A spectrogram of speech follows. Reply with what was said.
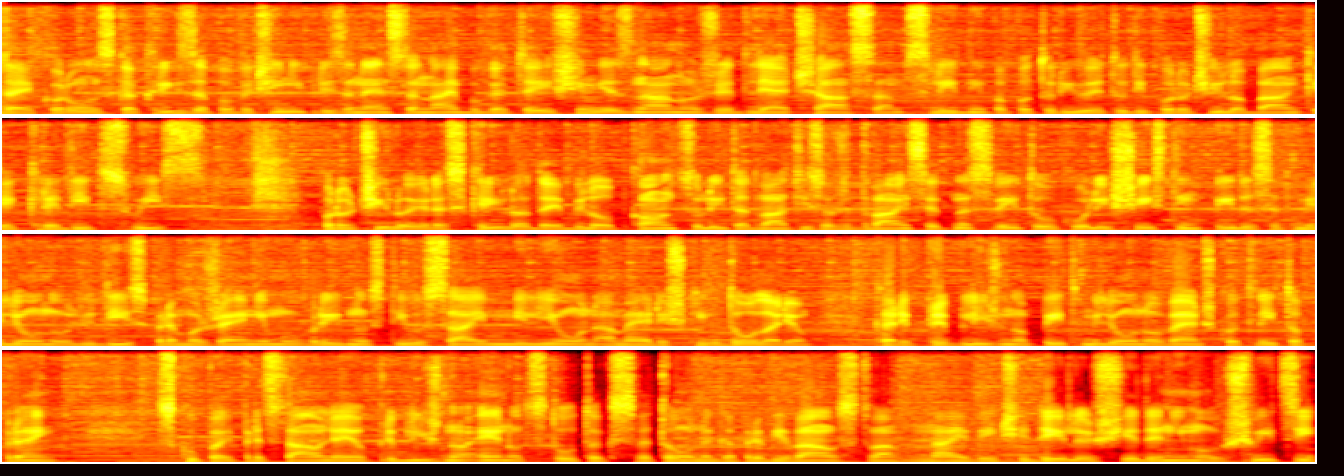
Da je koronska kriza po večini prizanesla najbogatejšim, je znano že dlje časa. Slednji pa potrjuje tudi poročilo banke Credit Suisse. Poročilo je razkrilo, da je bilo ob koncu leta 2020 na svetu okoli 56 milijonov ljudi s premoženjem v vrednosti vsaj milijon ameriških dolarjev, kar je približno 5 milijonov več kot leto prej. Skupaj predstavljajo približno en odstotek svetovnega prebivalstva, največji delež je denimo v Švici,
